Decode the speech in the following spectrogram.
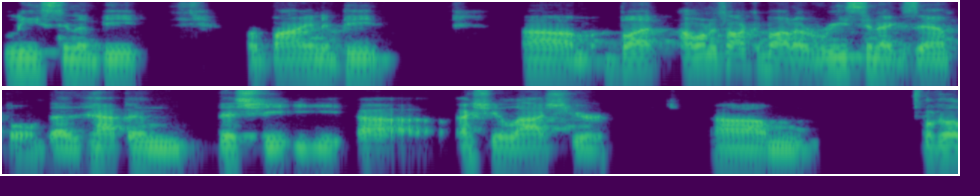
leasing a beat or buying a beat. Um, but I want to talk about a recent example that happened this year, uh, actually last year, um, over the,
